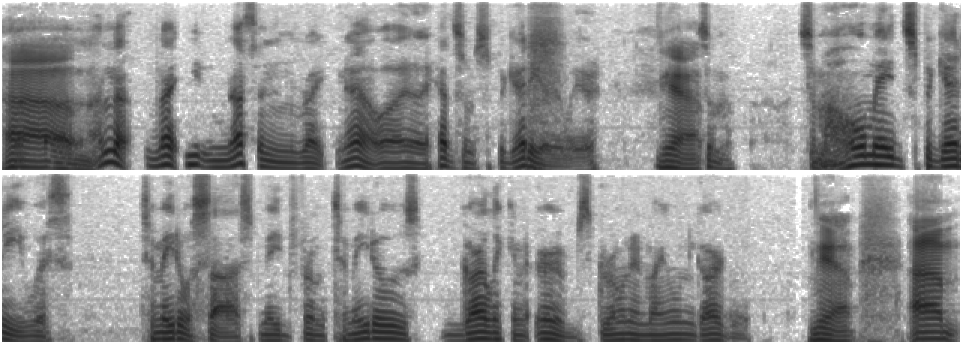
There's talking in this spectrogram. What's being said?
Uh, Um, I'm not not eating nothing right now. I had some spaghetti earlier. Yeah. Some some homemade spaghetti with tomato sauce made from tomatoes, garlic, and herbs grown in my own garden. Yeah. Um,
